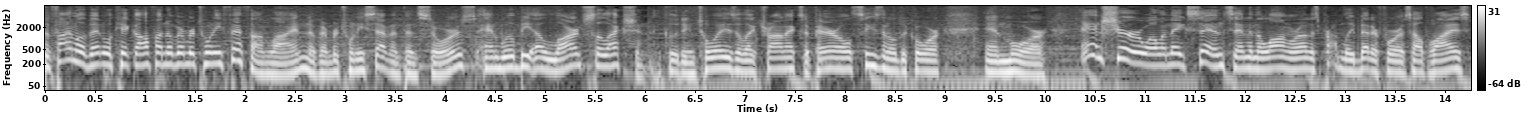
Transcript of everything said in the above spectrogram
The final event will kick off on November 25th online, November 27th in stores, and will be a large selection, including toys, electronics, apparel, seasonal decor, and more. And sure, while it makes sense and in the long run is probably better for us health wise,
